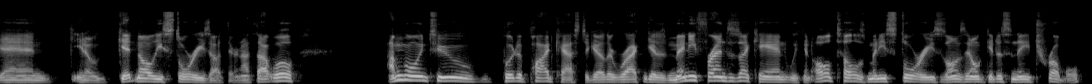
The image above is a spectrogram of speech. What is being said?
and you know getting all these stories out there. And I thought, well, I'm going to put a podcast together where I can get as many friends as I can. We can all tell as many stories as long as they don't get us in any trouble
